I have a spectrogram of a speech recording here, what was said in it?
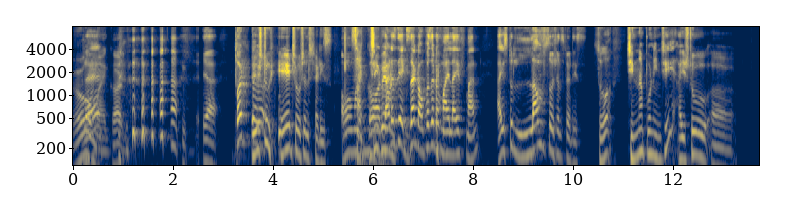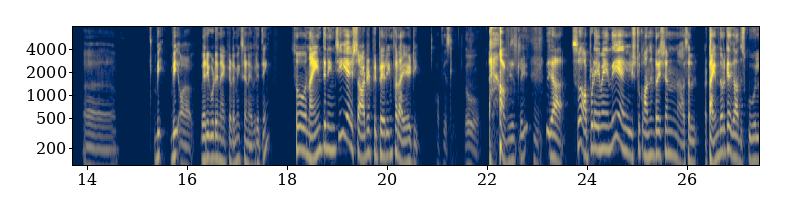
Oh my god yeah. But I used to hate social studies. oh my Such god, a- that is the exact opposite of my life, man. I used to love social studies. So చిన్నప్పటి నుంచి I use to be be very good in academics and everything so ninth నుంచి I started preparing for IIT Obviously. Oh. Obviously yeah so అప్పుడు ఏమైంది? ఐ యూస్ టు కాన్సన్ట్రేషన్ అసలు టైం దొరికేది కాదు. స్కూల్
